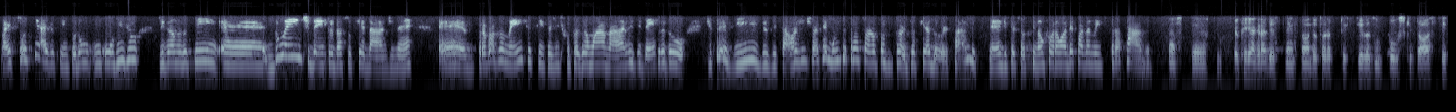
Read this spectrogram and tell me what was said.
mas sociais, assim, por um, um convívio, digamos assim, é, doente dentro da sociedade, né é, provavelmente, assim, se a gente for fazer uma análise dentro do, de presídios e tal, a gente vai ter muito transtorno desafiador, sabe? É, de pessoas que não foram adequadamente tratadas. Tá certo. Eu queria agradecer, então, a doutora Priscila Zimpulski Dossi,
